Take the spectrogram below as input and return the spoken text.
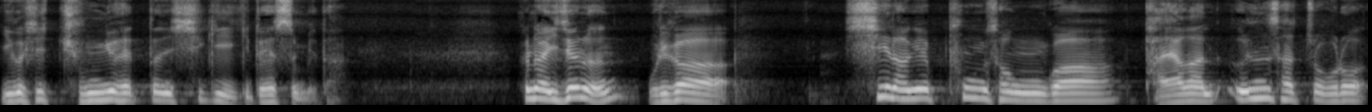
이것이 중요했던 시기이기도 했습니다. 그러나 이제는 우리가 신앙의 풍성과 다양한 은사 쪽으로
